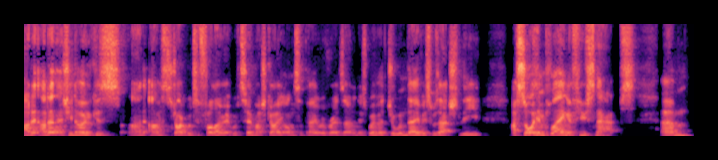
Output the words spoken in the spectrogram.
I don't, I don't actually know because I, struggled to follow it with too much going on today with Red Zone. Is whether Jordan Davis was actually. I saw him playing a few snaps, um,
